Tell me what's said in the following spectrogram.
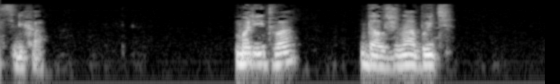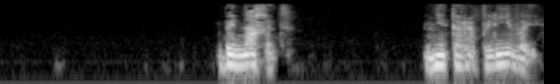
слиха. Молитва должна быть бенахат, неторопливой.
